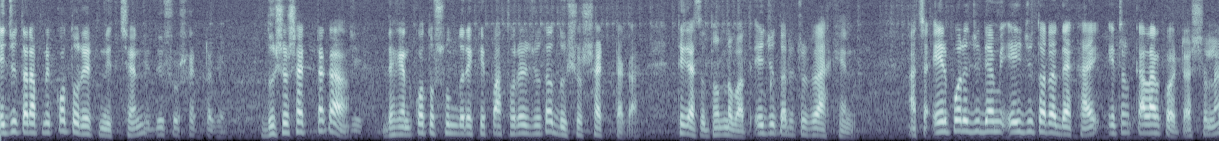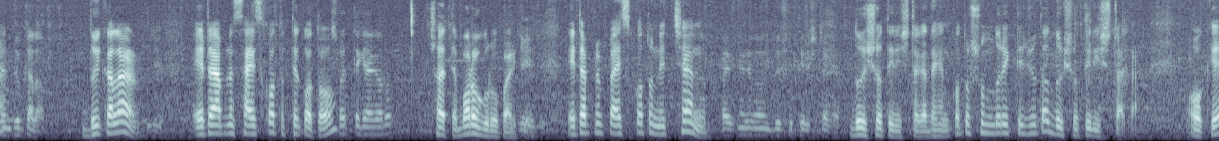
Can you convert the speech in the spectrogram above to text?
এই জুতার আপনি কত রেট নিচ্ছেন? দুশো ষাট টাকা। দুশো ষাট টাকা? দেখেন কত সুন্দর একটি পাথরের জুতা দুশো ষাট টাকা। ঠিক আছে ধন্যবাদ। এই জুতাটা একটু রাখেন। আচ্ছা এরপরে যদি আমি এই জুতাটা দেখাই এটার কালার কয়টা আসলে? দুই কালার। দুই কালার? এটা আপনার সাইজ কত থেকে কত? ছয় থেকে এগারো। ছয়তে বড় গ্রুপ আর কি। এটা আপনি প্রাইস কত নিচ্ছেন? দুইশো তিরিশ টাকা। দেখেন কত সুন্দর একটি জুতা দুইশো তিরিশ টাকা। ওকে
